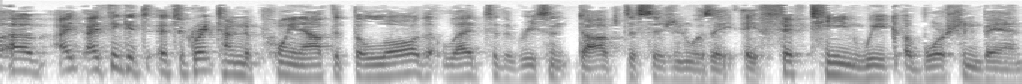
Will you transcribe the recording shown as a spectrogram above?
uh, I, think it's, a great time to point out that the law that led to the recent Dobbs decision was a, a 15-week abortion ban,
